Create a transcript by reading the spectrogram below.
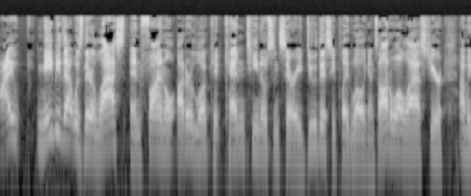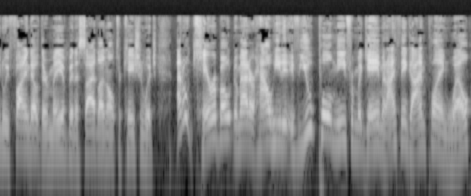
I maybe that was their last and final utter look at can Tino Sunseri do this. He played well against Ottawa last year. I mean, we find out there may have been a sideline altercation, which I don't care about. No matter how he did, if you pull me from a game and I think I'm playing well,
